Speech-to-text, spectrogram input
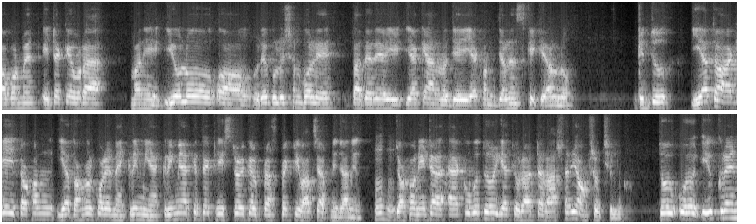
গভর্নমেন্ট এটাকে ওরা মানে ইয়োলো রেভলিউশন বলে তাদের এই ইয়াকে আনলো যে এখন জেলেন্সকে আনলো। কিন্তু ইয়া তো আগেই তখন ইয়া দখল করে নাই ক্রিমিয়া। ক্রিমিয়ার কিন্তু একটা হিস্টোরিক্যাল পার্সপেক্টিভ আছে আপনি জানেন। যখন এটা একভূত ইয়া এটা রাশারই অংশ ছিল। তো Ukraine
